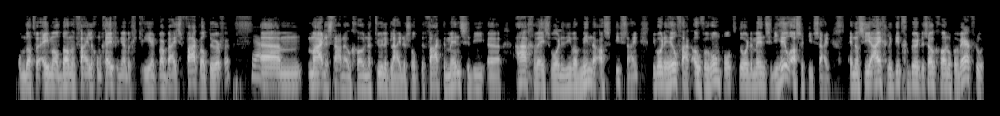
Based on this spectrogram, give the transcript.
Omdat we eenmaal dan een veilige omgeving hebben gecreëerd. Waarbij ze vaak wel durven. Ja. Ehm, maar er staan ook gewoon natuurlijk leiders op. De, vaak de mensen die eh, aangewezen worden, die wat minder assertief zijn, die worden heel vaak overrompeld door de mensen die heel assertief zijn. En dan zie je eigenlijk, dit gebeurt dus ook gewoon op een werkvloer.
